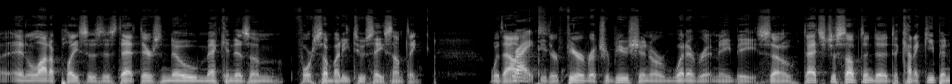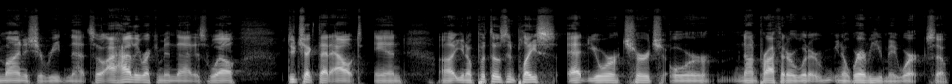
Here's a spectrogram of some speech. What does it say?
uh, in a lot of places is that there's no mechanism for somebody to say something without Right. either fear of retribution or whatever it may be. So that's just something to, to kind of keep in mind as you're reading that. So I highly recommend that as well. Do check that out and uh, you know put those in place at your church or nonprofit or whatever you know wherever you may work. So.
